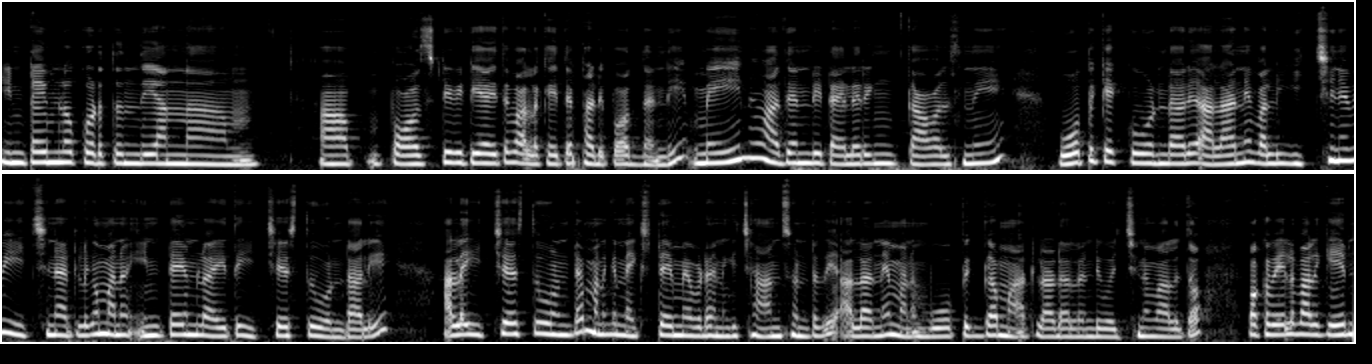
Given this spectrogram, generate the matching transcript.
ఇన్ టైంలో కొడుతుంది అన్న పాజిటివిటీ అయితే వాళ్ళకైతే పడిపోద్దండి. మెయిన్ అదండి టైలరింగ్ కావాల్సింది ఓపిక ఎక్కువ ఉండాలి. అలానే వాళ్ళు ఇచ్చినవి ఇచ్చినట్లుగా మనం ఇన్ టైంలో అయితే ఇచ్చేస్తూ ఉండాలి. అలా ఇచ్చేస్తూ ఉంటే మనకి నెక్స్ట్ టైం ఇవ్వడానికి ఛాన్స్ ఉంటుంది. అలానే మనం ఓపిక్గా మాట్లాడాలండి వచ్చిన వాళ్ళతో. ఒకవేళ వాళ్ళకి ఏం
